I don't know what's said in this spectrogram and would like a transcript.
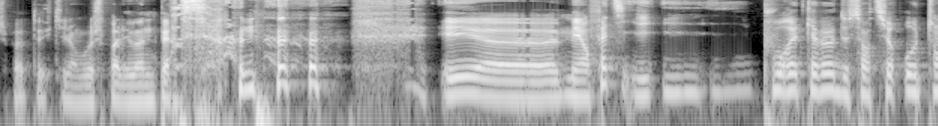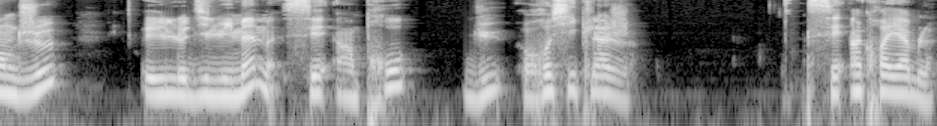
je sais pas, peut-être qu'il embauche pas les bonnes personnes. et euh, mais en fait, pour être capable de sortir autant de jeux, et il le dit lui-même, c'est un pro du recyclage. C'est incroyable.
